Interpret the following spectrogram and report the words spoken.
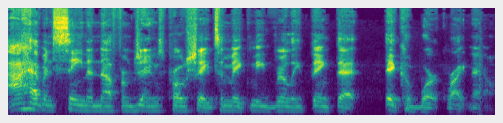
I haven't seen enough from James Proche to make me really think that it could work right now.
